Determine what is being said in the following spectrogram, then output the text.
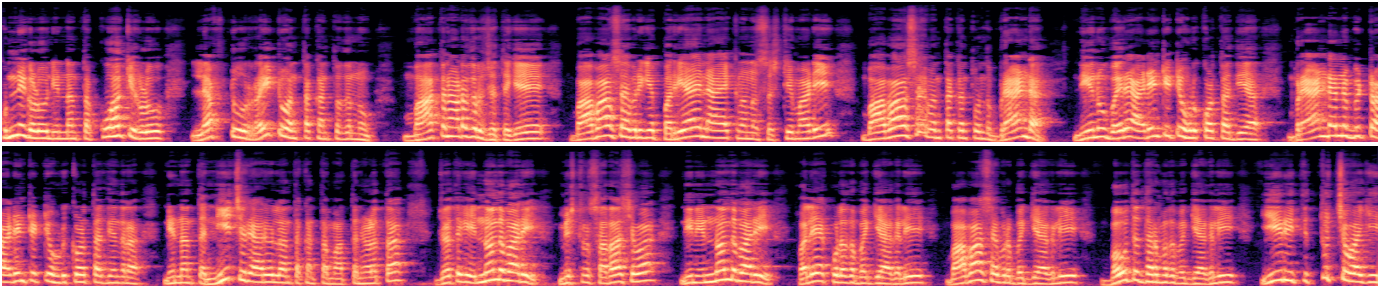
ಕುನ್ನಿಗಳು, ನಿನ್ನಂಥ ಕುಹಕಿಗಳು ಲೆಫ್ಟು ರೈಟು ಅಂತಕ್ಕಂಥದ್ದನ್ನು ಮಾತನಾಡೋದ್ರ ಜೊತೆಗೆ ಬಾಬಾ ಸಾಹೇಬರಿಗೆ ಪರ್ಯಾಯ ನಾಯಕನನ್ನು ಸೃಷ್ಟಿ ಮಾಡಿ, ಬಾಬಾ ಸಾಹೇಬ್ ಅಂತಕ್ಕಂಥ ಒಂದು ಬ್ರ್ಯಾಂಡ್ ನೀನು ಬೇರೆ ಐಡೆಂಟಿಟಿ ಹುಡ್ಕೊಳ್ತಾ ಇದೀಯ ಬ್ರ್ಯಾಂಡನ್ನು ಬಿಟ್ಟು ಐಡೆಂಟಿಟಿ ಹುಡ್ಕೊಳ್ತಾ ಇದೀಯ ಅಂದ್ರೆ ನಿನ್ನಂತ ನೀಚರು ಯಾರು ಇಲ್ಲ ಅಂತಕ್ಕಂಥ ಮಾತನ್ನು ಹೇಳುತ್ತಾ? ಜೊತೆಗೆ ಇನ್ನೊಂದು ಬಾರಿ ಮಿಸ್ಟರ್ ಸದಾಶಿವ, ನೀನು ಇನ್ನೊಂದು ಬಾರಿ ಹೊಲೆಯ ಕುಲದ ಬಗ್ಗೆ ಆಗಲಿ, ಬಾಬಾ ಸಾಹೇಬರ ಬಗ್ಗೆ ಆಗಲಿ, ಬೌದ್ಧ ಧರ್ಮದ ಬಗ್ಗೆ ಆಗಲಿ, ಈ ರೀತಿ ತುಚ್ಛವಾಗಿ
